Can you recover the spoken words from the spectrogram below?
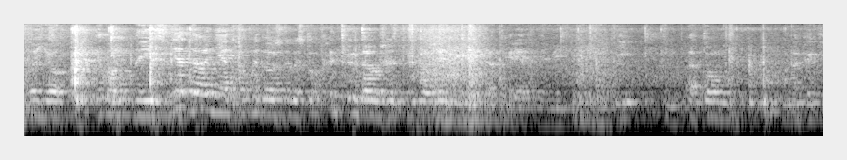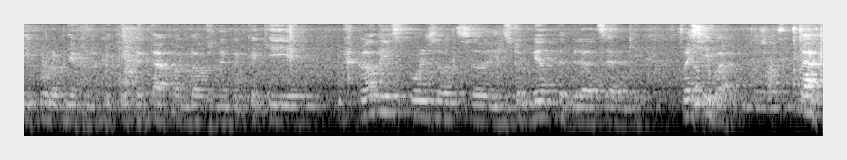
свое пилотное исследование, то мы должны выступать тогда уже с предложениями конкретными. И о том, на каких уровнях, на каких этапах должны быть какие шкалы использоваться, инструменты для оценки. Спасибо. Пожалуйста. Так,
